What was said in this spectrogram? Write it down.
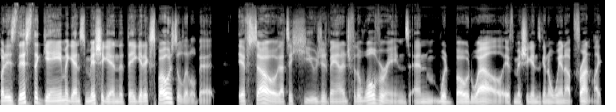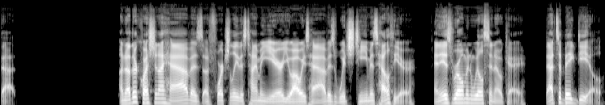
But is this the game against Michigan that they get exposed a little bit? If so, that's a huge advantage for the Wolverines and would bode well if Michigan's going to win up front like that. Another question I have, as unfortunately this time of year you always have, is which team is healthier? And is Roman Wilson okay? That's a big deal.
